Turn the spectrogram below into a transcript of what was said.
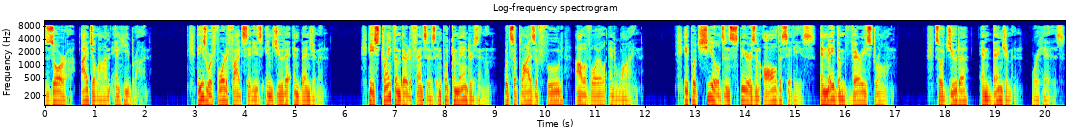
zorah aijalon and hebron. These were fortified cities in judah and benjamin. He strengthened their defenses and put commanders in them with supplies of food olive oil and wine. He put shields and spears in all the cities and made them very strong. So judah and benjamin were his.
